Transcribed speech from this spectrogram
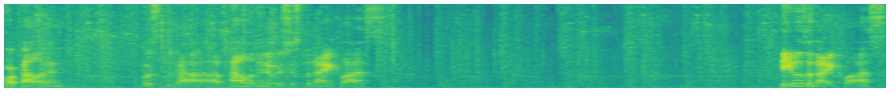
Before Paladin was the pa- uh, Paladin, it was just the Knight class. He was a Knight class.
